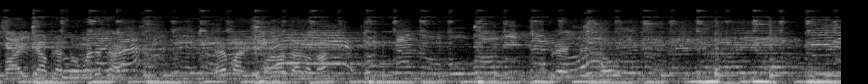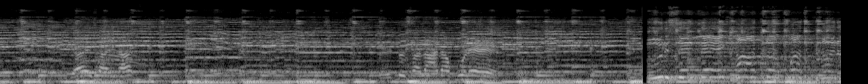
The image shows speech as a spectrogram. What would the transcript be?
साईनाथ आपल्या सोबतच आहे दूर से देखा तो पत्थर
